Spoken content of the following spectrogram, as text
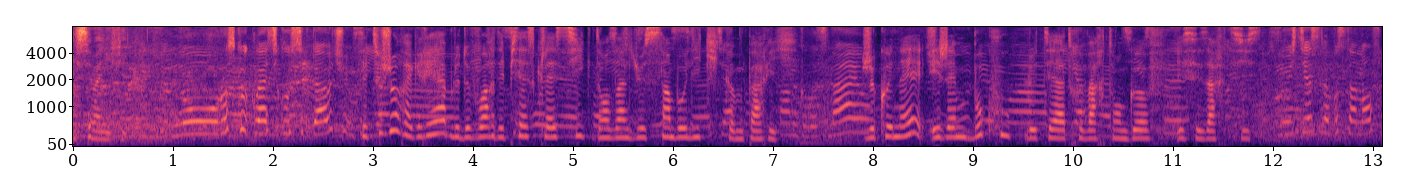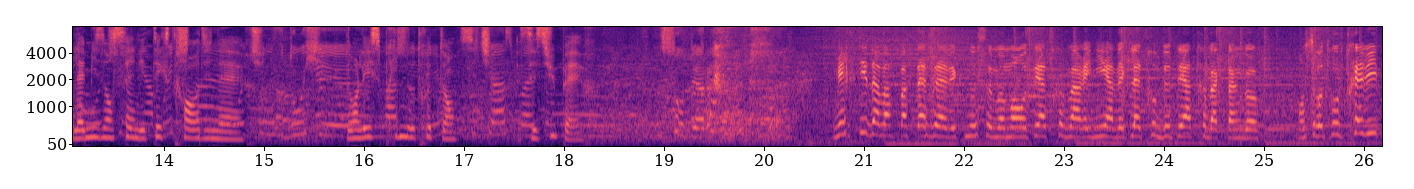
Et c'est magnifique. C'est toujours agréable de voir des pièces classiques dans un lieu symbolique comme Paris. Je connais et j'aime beaucoup le théâtre Vartangov et ses artistes. La mise en scène est extraordinaire, dans l'esprit de notre temps. C'est super. Merci d'avoir partagé avec nous ce moment au Théâtre Marigny avec la troupe de théâtre Vartangov. On se retrouve très vite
